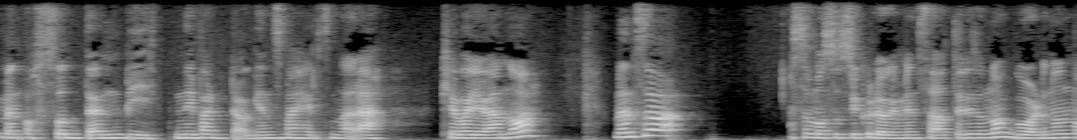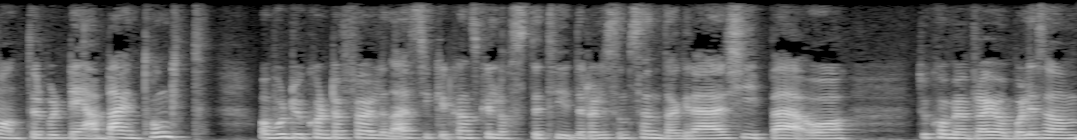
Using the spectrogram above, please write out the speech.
men også den biten i hverdagen som er helt sånn derre okay, hva gjør jeg nå? Men så, som også psykologen min sa, at liksom, nå går det noen måneder hvor det er beintungt. Og hvor du kommer til å føle deg sikkert ganske lost i tider, og liksom søndager er kjipe, og du kommer hjem fra jobb og liksom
